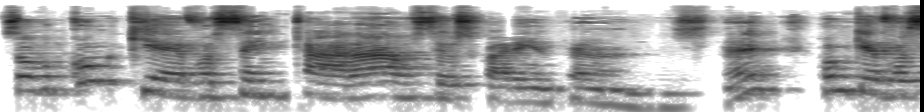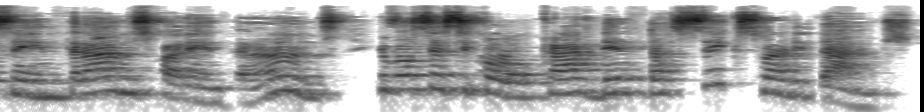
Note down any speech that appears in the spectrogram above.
sobre como que é você encarar os seus 40 anos, né? Como que é você entrar nos 40 anos e você se colocar dentro da sexualidade.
